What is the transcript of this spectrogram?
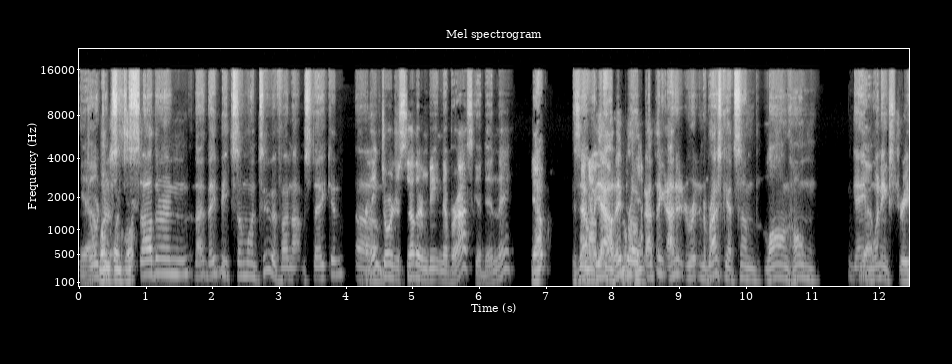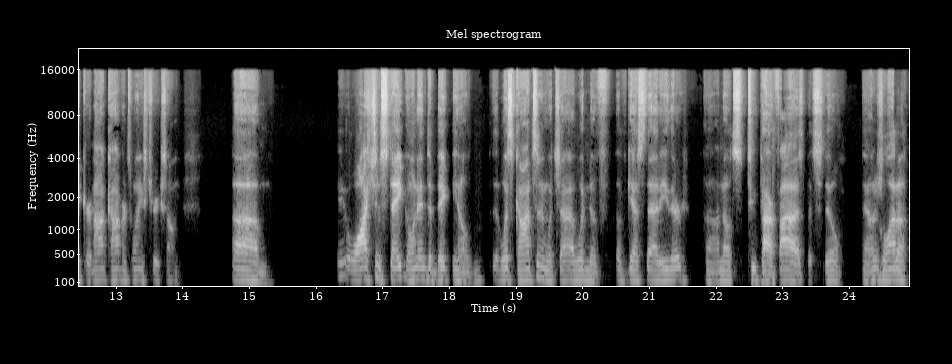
yeah. Georgia Southern, they beat someone too, if I'm not mistaken. Um, I think um, Georgia Southern beat Nebraska, didn't they? Yep. Is that what, yeah? They broke. Yeah. I think I didn't. Nebraska had some long home game yep. winning streak or non-conference winning streak, something. Um, Washington State going into big, you know, Wisconsin, which I wouldn't have, have guessed that either. Uh, I know it's two power fives, but still, you know, there's a lot of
